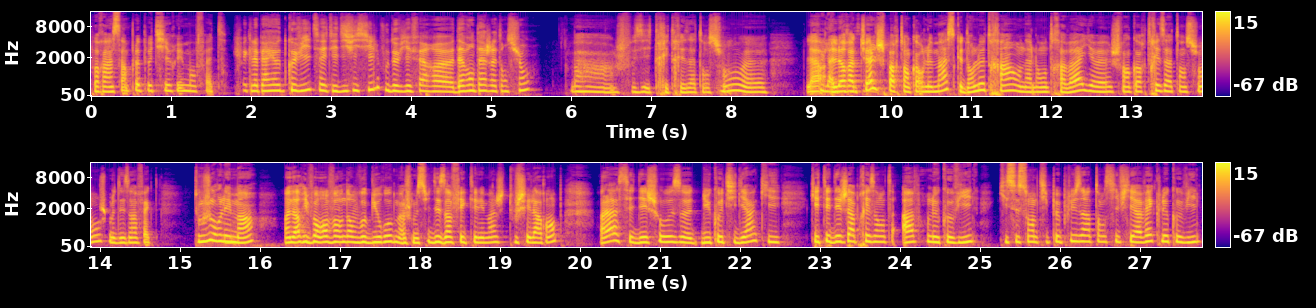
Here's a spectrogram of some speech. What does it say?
pour un simple petit rhume, en fait. Avec la période Covid, ça a été difficile? Vous deviez faire euh, davantage attention? Bah, Je faisais très, très attention. Euh, là, à l'heure actuelle, je porte encore le masque dans le train en allant au travail. Euh, je fais encore très attention. Je me désinfecte toujours les mains. En arrivant avant dans vos bureaux, bah, je me suis désinfecté les mains, j'ai touché la rampe. Voilà, c'est des choses du quotidien qui, qui étaient déjà présentes avant le Covid, qui se sont un petit peu plus intensifiées avec le Covid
